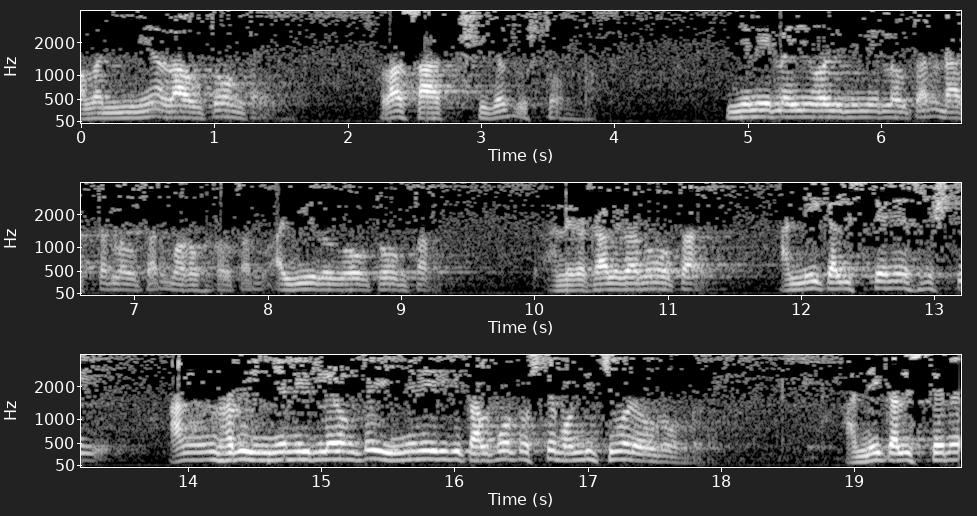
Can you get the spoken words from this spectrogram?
అవన్నీ అలా అవుతూ ఉంటాయి. అలా సాక్షిగా చూస్తూ ఉంటాం. ఇంజనీర్లు అయ్యే వాళ్ళు ఇంజనీర్లు అవుతారు డాక్టర్లు అవుతారు మరొకటి అవుతారు అయ్యేలు అవుతూ ఉంటారు. అన్ని రకాలుగానూ అవుతారు. అన్నీ కలిస్తేనే సృష్టి. అందరూ ఇంజనీర్లే ఉంటే ఇంజనీర్కి తలపోటు వస్తే మందు ఇచ్చేవాడు ఎవరు ఉండదు అన్నీ కలిస్తేనే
